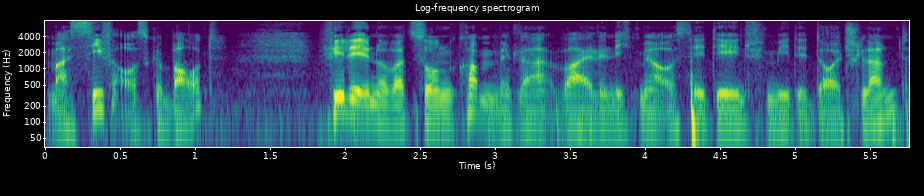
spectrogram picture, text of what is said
massiv ausgebaut. Viele Innovationen kommen mittlerweile nicht mehr aus der Ideenschmiede Deutschland.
